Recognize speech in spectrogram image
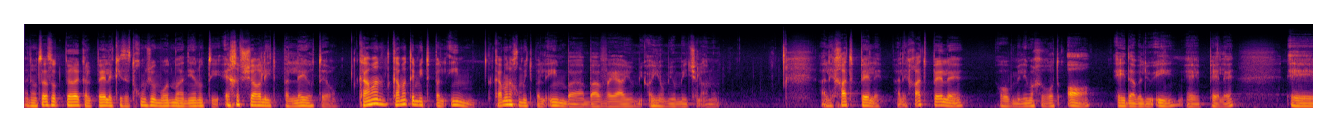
אני רוצה לעשות פרק על פלא, כי זה תחום שהוא מאוד מעניין אותי. איך אפשר להתפלא יותר? כמה, כמה אתם מתפלאים? כמה אנחנו מתפלאים בהוויה היומיומית שלנו? הליכת פלא. הליכת פלא, או במילים אחרות או, A-W-E, אה, פלא, אה,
